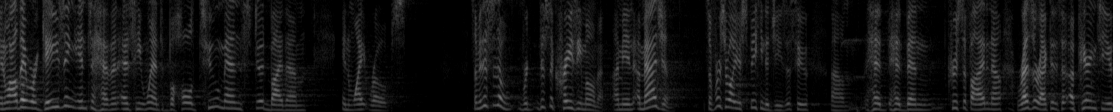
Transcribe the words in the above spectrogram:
And while they were gazing into heaven as he went, behold, two men stood by them in white robes. So, I mean, this is a, this is a crazy moment. I mean, imagine. So, first of all, you're speaking to Jesus, who um, had, had been crucified and now resurrected, appearing to you.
